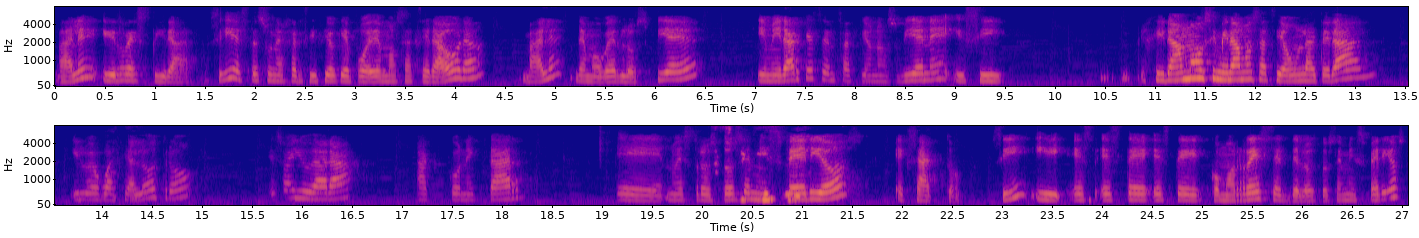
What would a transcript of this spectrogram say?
¿Vale? Y respirar. ¿sí? Este es un ejercicio que podemos hacer ahora. ¿Vale? De mover los pies y mirar qué sensación nos viene y si giramos y miramos hacia un lateral y luego hacia el otro, eso ayudará a conectar eh, nuestros dos hemisferios, exacto, ¿sí? Y es, este, este como reset de los dos hemisferios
